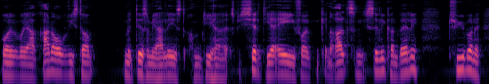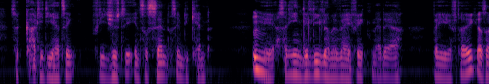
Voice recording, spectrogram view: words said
Hvor, hvor jeg er ret overbevist om, med det, som jeg har læst om de her, specielt de her AI-folk generelt, sådan i Silicon Valley, typerne, så gør de de her ting, fordi de synes, det er interessant at se, om de kan. Mm. Øh, og så er de egentlig lidt ligeglade med, hvad effekten af det er bagefter, ikke? Altså,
